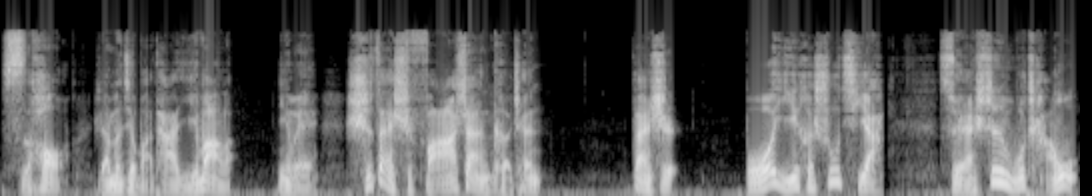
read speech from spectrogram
死后，人们就把他遗忘了，因为实在是乏善可陈。但是，伯夷和舒淇啊，虽然身无长物，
